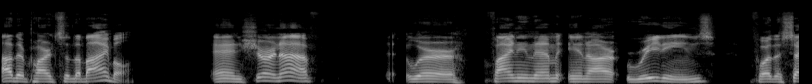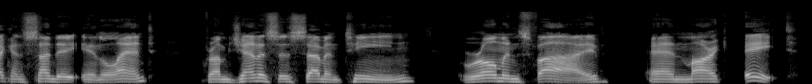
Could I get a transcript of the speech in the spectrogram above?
other parts of the Bible. And sure enough, we're finding them in our readings for the second Sunday in Lent from Genesis 17, Romans 5, and Mark 8.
